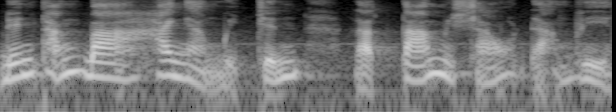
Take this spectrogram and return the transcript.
đến tháng 3 2019 là 86 đảng viên.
